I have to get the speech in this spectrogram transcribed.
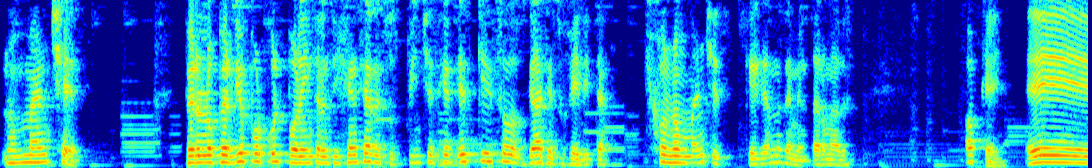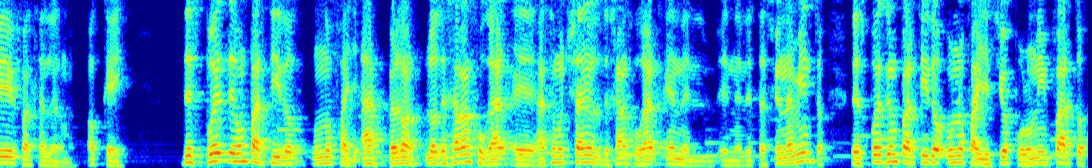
No manches. Pero lo perdió por culpa, por la intransigencia de sus pinches jefes. Es que eso, gracias, Sujeilita. Hijo, no manches, qué ganas de mentar madres. Ok, eh, falsa alarma. Ok. Después de un partido, uno falla. Ah, perdón, los dejaban jugar. Eh, hace muchos años los dejaban jugar en el, en el estacionamiento. Después de un partido, uno falleció por un infarto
